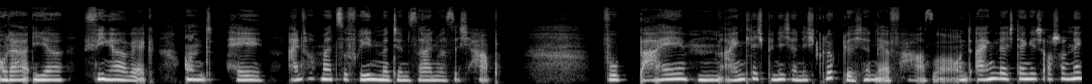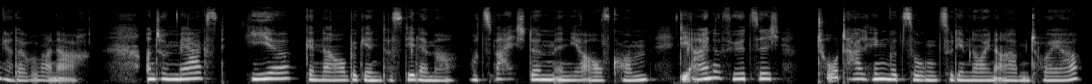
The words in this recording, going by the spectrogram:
oder ihr Finger weg und hey, einfach mal zufrieden mit dem sein, was ich habe. Wobei, hm, eigentlich bin ich ja nicht glücklich in der Phase und eigentlich denke ich auch schon länger darüber nach. Und du merkst, hier genau beginnt das Dilemma, wo zwei Stimmen in dir aufkommen. Die eine fühlt sich total hingezogen zu dem neuen Abenteuer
